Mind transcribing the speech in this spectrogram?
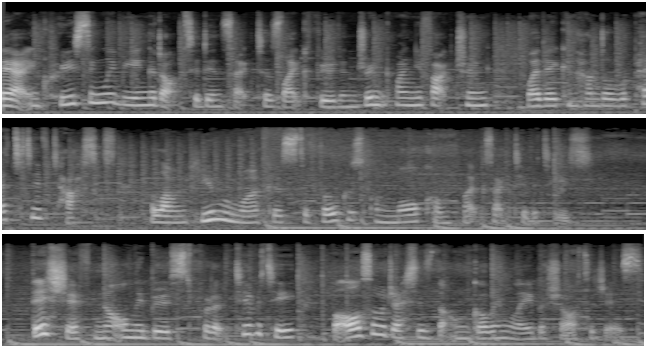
They are increasingly being adopted in sectors like food and drink manufacturing, where they can handle repetitive tasks, allowing human workers to focus on more complex activities. This shift not only boosts productivity, but also addresses the ongoing labour shortages.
